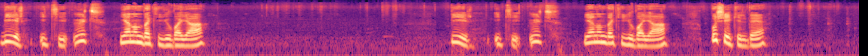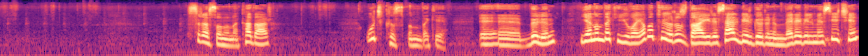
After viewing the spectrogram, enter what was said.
Bir, iki, üç. Yanındaki yuvaya. Bir, iki, üç. Yanındaki yuvaya. Bu şekilde sıra sonuna kadar uç kısmındaki eee, bölüm yanındaki yuvaya batıyoruz. Dairesel bir görünüm verebilmesi için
